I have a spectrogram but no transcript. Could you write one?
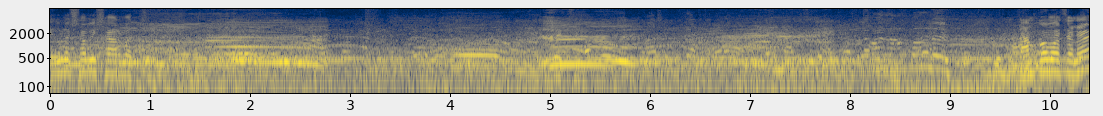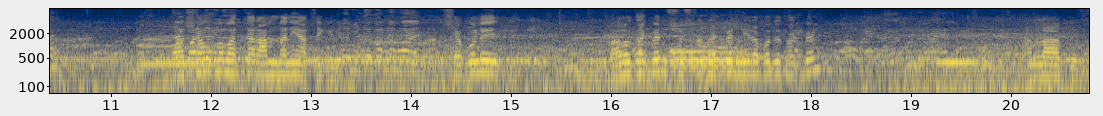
এগুলো সবই সার দেখছেন। দাম কম আছে না? অসংখ্য বাচ্চার আমদানি আছে কিন্তু। সকলে ভালো থাকবেন, সুস্থ থাকবেন, নিরাপদে থাকবেন। আল্লাহ হাফিজ।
